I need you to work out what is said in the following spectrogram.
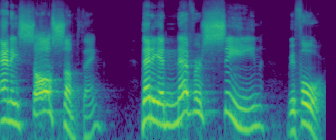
And he saw something that he had never seen before.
